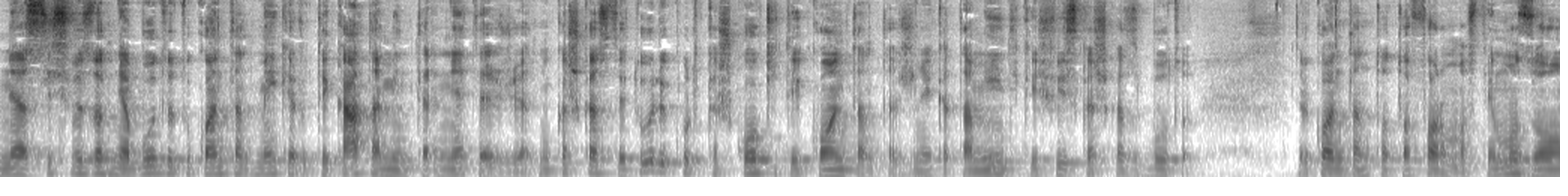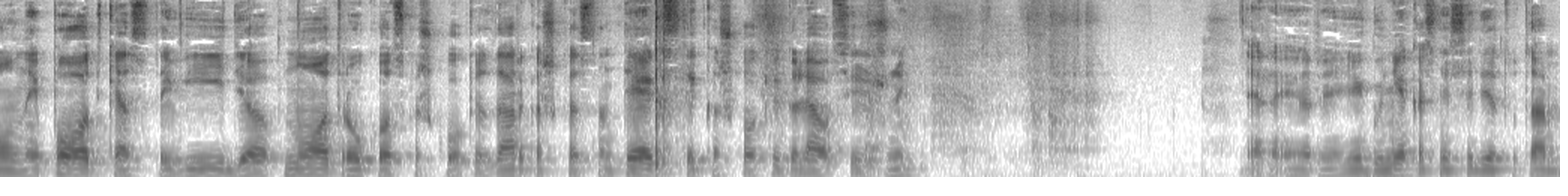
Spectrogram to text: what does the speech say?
Nes įsivaizduok, nebūtų tų content makerių, tai ką tam internete žiūrėti. Nu kažkas tai turi kur kažkokį tai contentą, žinai, kad tam intikai iš vis kažkas būtų. Ir contento to formos, tai muzonai, podcastai, video, nuotraukos kažkokios, dar kažkas, ant tekstai kažkokie galiausiai, žinai. Ir, ir jeigu niekas nesėdėtų tam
